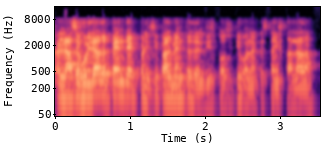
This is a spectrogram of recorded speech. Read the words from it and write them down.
la seguridad depende principalmente del dispositivo en el que está instalada.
